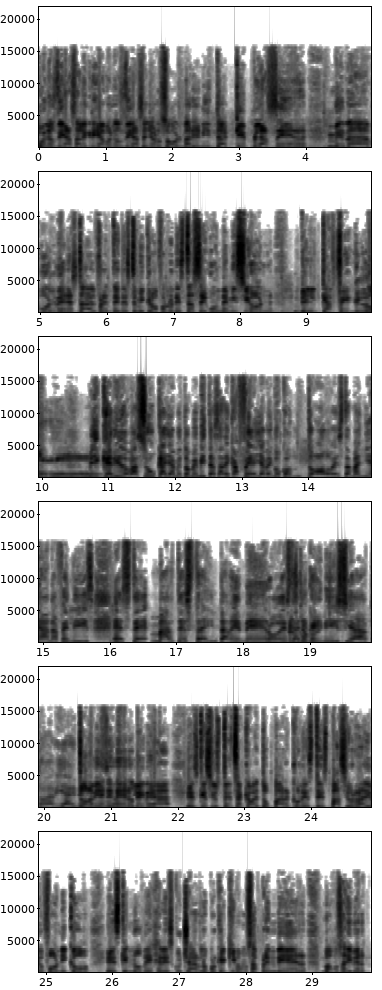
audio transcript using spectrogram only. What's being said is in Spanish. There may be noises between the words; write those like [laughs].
Buenos días, alegría, buenos días, señor Sol, Marianita. Qué placer me da volver a estar al frente en este micrófono en esta segunda emisión del Café Globo. Mi querido Bazooka, ya me tomé mi taza de café, ya vengo con todo esta mañana feliz, este martes 30 de enero de este Es año que inicia, todavía en Todavía en enero. La idea es que si usted se acaba de topar con este espacio radiofónico, es que no deje de escucharlo, porque aquí vamos a aprender, vamos a divertirnos,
